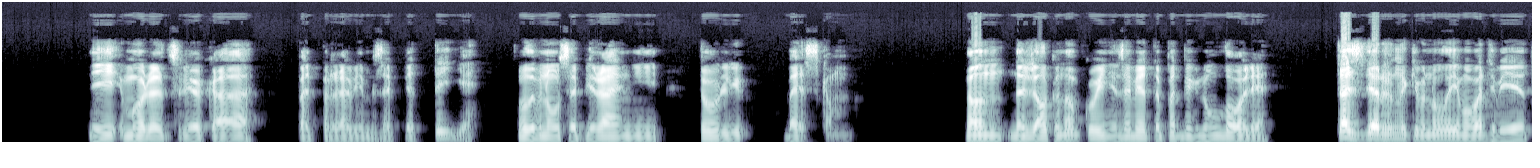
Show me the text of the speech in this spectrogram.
— И, может, слегка подправим запятые? — улыбнулся пираньи Тули Беском. Он нажал кнопку и незаметно подмигнул Лоле. Та сдержанно кивнула ему в ответ.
